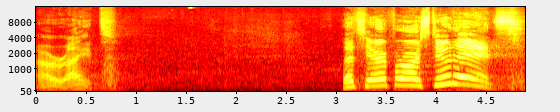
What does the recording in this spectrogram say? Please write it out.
All right. Let's hear it for our students.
